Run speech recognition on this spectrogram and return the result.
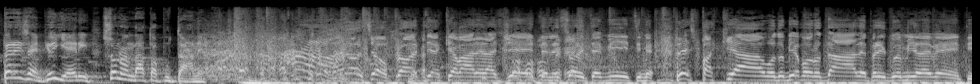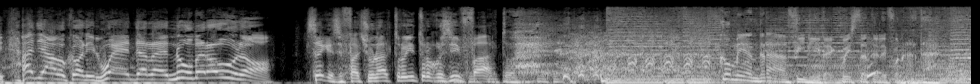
Per esempio, ieri sono andato a puttane. Ma non siamo pronti a chiamare la gente, le solite vittime, le spacchiamo, dobbiamo rodare per il 2020. Andiamo con il Wenderland numero uno. Sai che se faccio un altro intro così infarto. Come andrà a finire questa telefonata?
